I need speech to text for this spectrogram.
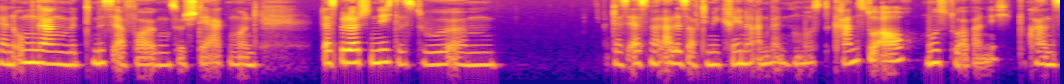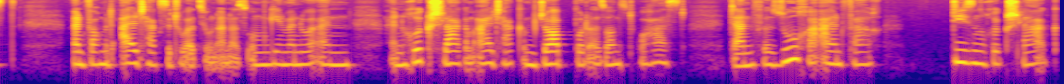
deinen Umgang mit Misserfolgen zu stärken. Und das bedeutet nicht, dass du ähm, das erstmal alles auf die Migräne anwenden musst. Kannst du auch, musst du aber nicht. Du kannst einfach mit Alltagssituationen anders umgehen. Wenn du einen, einen Rückschlag im Alltag, im Job oder sonst wo hast, dann versuche einfach diesen Rückschlag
